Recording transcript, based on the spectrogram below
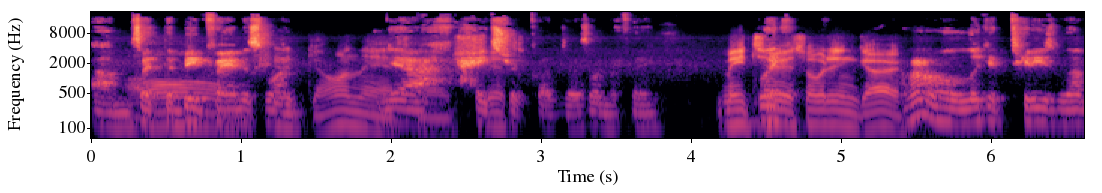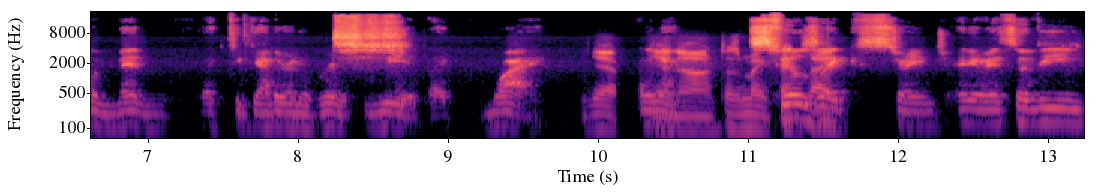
Um, it's like the big Oh, famous one. Gone there. Yeah, I hate strip clubs. That's not my thing. Me too. Like- so we didn't go. I don't know. look at titties with other men like together in a room. It's weird. Like why? Yep. I Yeah, know. no, it doesn't make It sense. feels eh? like strange. Anyway, so the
